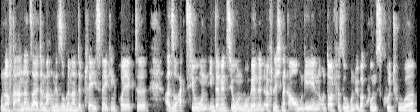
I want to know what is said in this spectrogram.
Und auf der anderen Seite machen wir sogenannte Placemaking-Projekte, also Aktionen, Interventionen, wo wir in den öffentlichen Raum gehen und dort versuchen, über Kunst, Kultur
